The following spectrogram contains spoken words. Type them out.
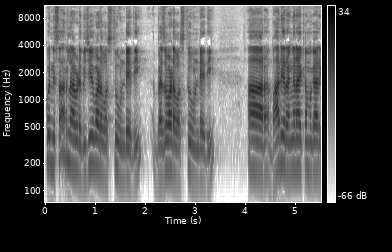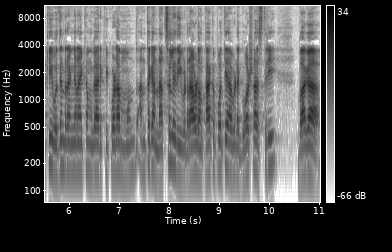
కొన్నిసార్లు ఆవిడ విజయవాడ వస్తూ ఉండేది బెజవాడ వస్తూ ఉండేది. భార్య రంగనాయకమ్మ గారికి వదిన రంగనాయకమ్మ గారికి కూడా ముందు అంతగా నచ్చలేదు ఈవిడ రావడం. కాకపోతే ఆవిడ ఘోషాస్త్రి బాగా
